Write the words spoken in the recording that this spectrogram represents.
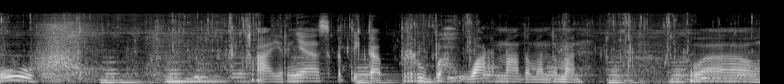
Uh. Airnya seketika berubah warna teman-teman. Wow.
